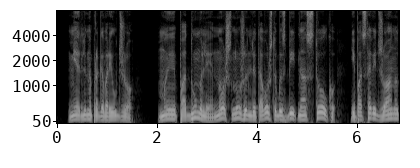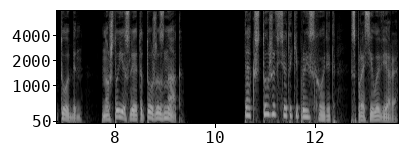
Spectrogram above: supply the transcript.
— медленно проговорил Джо. «Мы подумали, нож нужен для того, чтобы сбить нас с толку и подставить Джоанну Тобин. Но что, если это тоже знак?» «Так что же все-таки происходит?» — спросила Вера.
